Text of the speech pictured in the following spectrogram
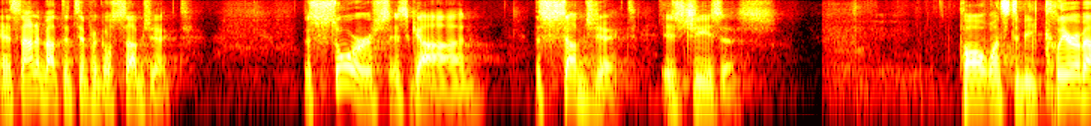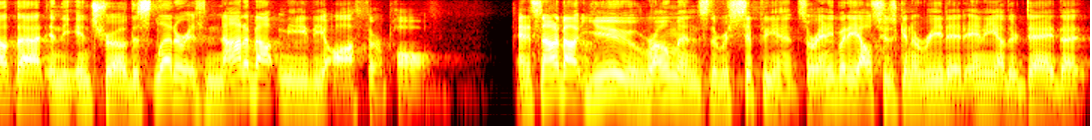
and it's not about the typical subject. The source is God, the subject is Jesus. Paul wants to be clear about that in the intro. This letter is not about me, the author, Paul. And it's not about you, Romans, the recipients, or anybody else who's going to read it any other day. That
